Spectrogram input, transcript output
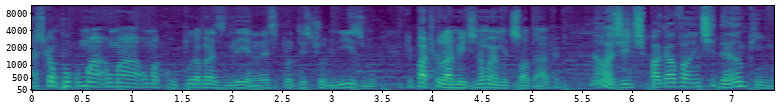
Acho que é um pouco uma, uma, uma cultura brasileira, né? Esse protecionismo, que particularmente não é muito saudável. Não, a gente pagava antidumping.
